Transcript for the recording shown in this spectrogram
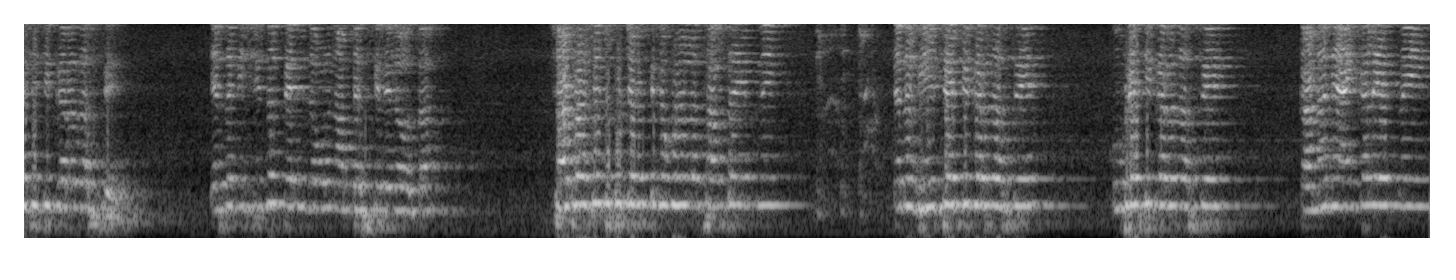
कशाची गरज असते याचा निश्चितच त्यांनी जवळून अभ्यास केलेला होता. साठ वर्षाच्या पुढच्या व्यक्तींना कोणाला चालता येत नाही. त्यांना व्हीलचेअरची गरज असते कुबड्याची गरज असते कानाने ऐकायला येत नाही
